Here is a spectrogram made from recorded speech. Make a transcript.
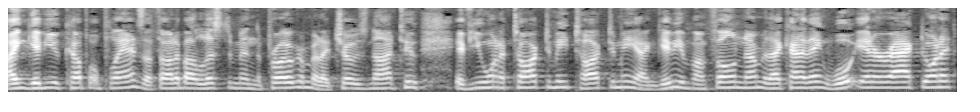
I can give you a couple plans. I thought about listing them in the program, but I chose not to. If you want to talk to me, talk to me. I can give you my phone number, that kind of thing. We'll interact on it.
